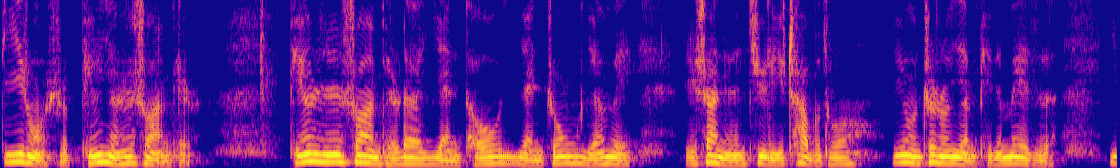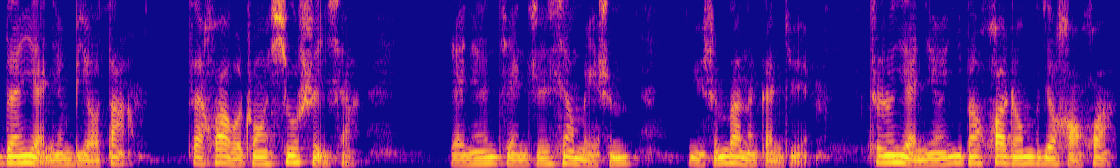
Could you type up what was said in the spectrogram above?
第一种是平行式双眼皮儿。平时双眼皮的眼头、眼中、眼尾离上睑的距离差不多。拥有这种眼皮的妹子，一般眼睛比较大，再化个妆修饰一下，眼睛简直像美神女神般的感觉。这种眼睛一般化妆比较好画，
